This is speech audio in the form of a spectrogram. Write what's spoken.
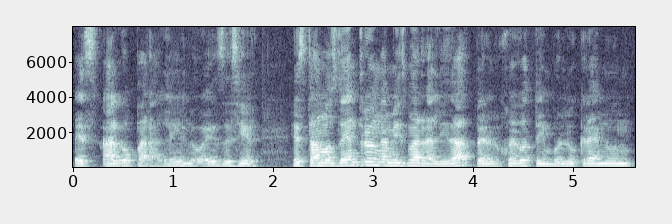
es algo paralelo, es decir, estamos dentro de una misma realidad, pero el juego te involucra en un,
